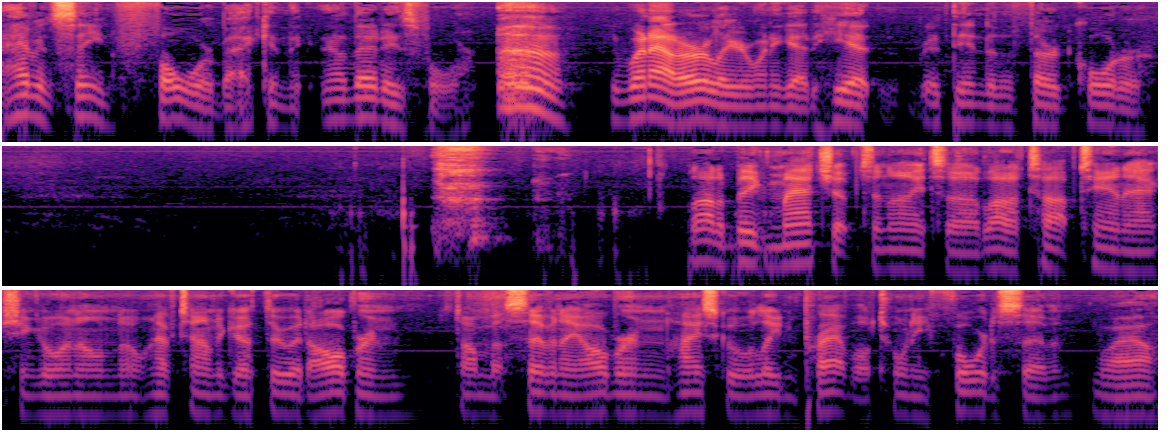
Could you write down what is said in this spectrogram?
I haven't seen four back in the. No, that is four. he went out earlier when he got hit at the end of the third quarter. A lot of big matchup tonight. Uh, a lot of top 10 action going on. Don't have time to go through it. Auburn, talking about 7A Auburn High School leading Prattville 24 to 7. Wow.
